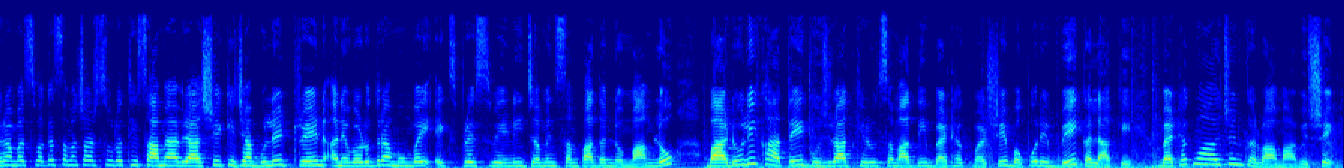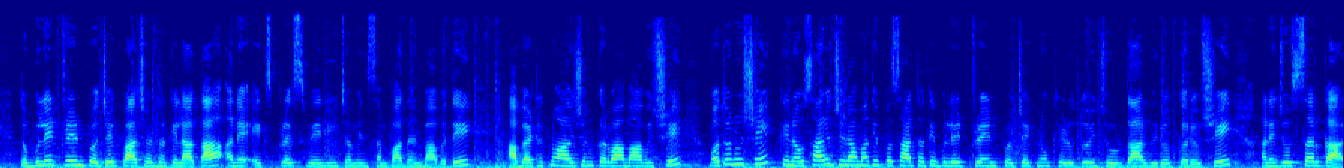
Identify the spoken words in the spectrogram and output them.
વરામા સ્વાગત સમાચાર સુરતથી સામે આવી રહ્યા છે કે જા બુલેટ ટ્રેન અને વડોદરા મુંબઈ એક્સપ્રેસ વેની જમીન સંપાદનનો મામલો બારડોલી ખાતે ગુજરાત ખેડૂત સમાજની બેઠક મળશે બપોરે 2 કલાકે બેઠકનું આયોજન કરવામાં આવે છે તો બુલેટ ટ્રેન પ્રોજેક્ટ પાછળ ઠકેલાતા અને એક્સપ્રેસ વેની જમીન સંપાધન બાબતે આ બેઠકનું આયોજન કરવામાં આવ્યું છે મતનું છે કે નૌસાર જિલ્લામાંથી પસાર થતી બુલેટ ટ્રેન પ્રોજેક્ટનો ખેડૂતોએ જોરદાર વિરોધ કર્યો છે અને જો સરકાર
